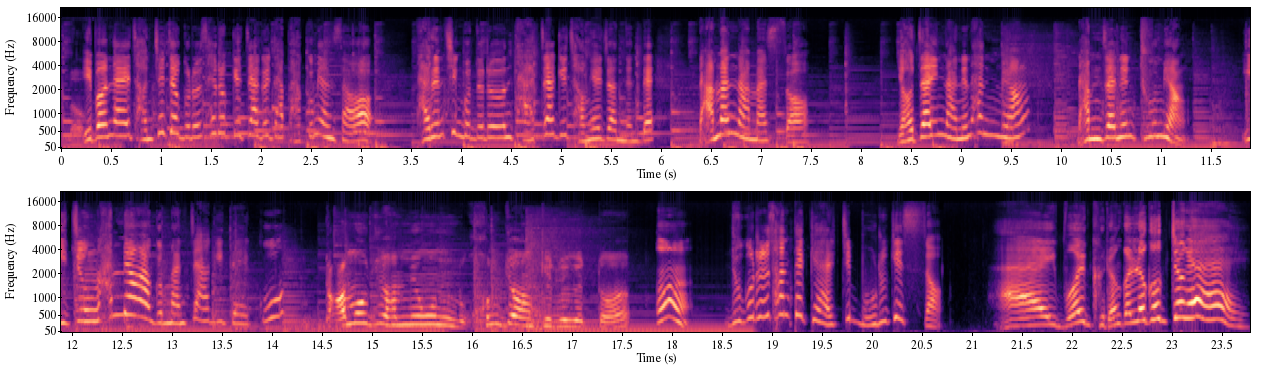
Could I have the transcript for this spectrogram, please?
나- 이번에 전체적으로 새롭게 짝을 다 바꾸면서 다른 친구들은 다 짝이 정해졌는데 나만 남았어. 여자인 나는 한 명, 남자는 두 명. 이 중 한 명하고만 짝이 되고, 나머지 한 명은 혼자 앉게 되겠다. 응, 누구를 선택해야 할지 모르겠어. 아이, 뭘 그런 걸로 걱정해.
